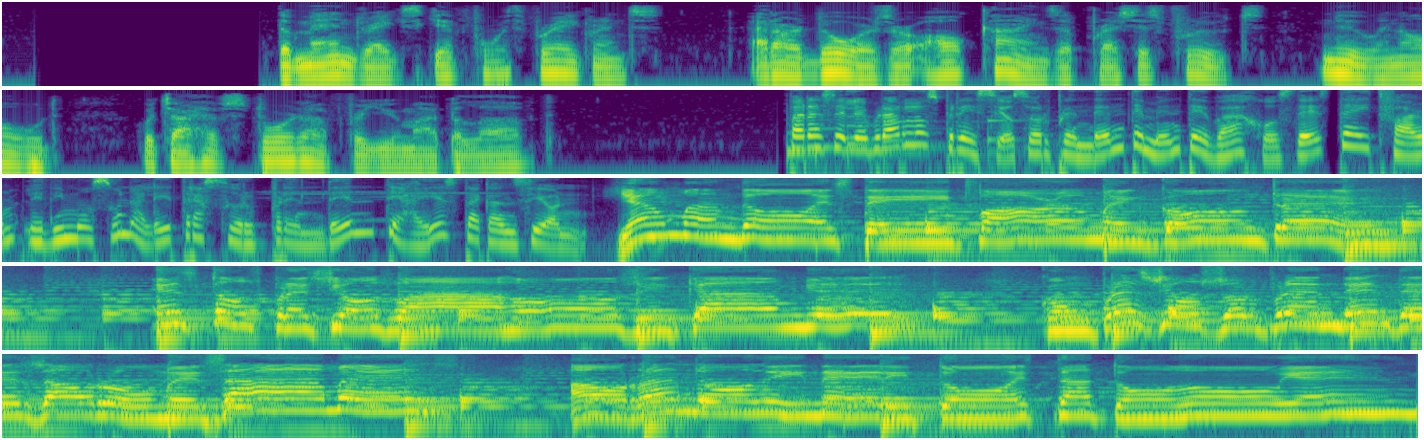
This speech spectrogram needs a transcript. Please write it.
The mandrakes give forth fragrance. At our doors are all kinds of precious fruits new and old, which I have stored up for you, my beloved. Para celebrar los precios sorprendentemente bajos de State Farm, le dimos una letra sorprendente a esta canción. Llamando a State Farm encontré estos precios bajos y cambié. Con precios sorprendentes ahorro mes a mes. Ahorrando dinerito está todo bien.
